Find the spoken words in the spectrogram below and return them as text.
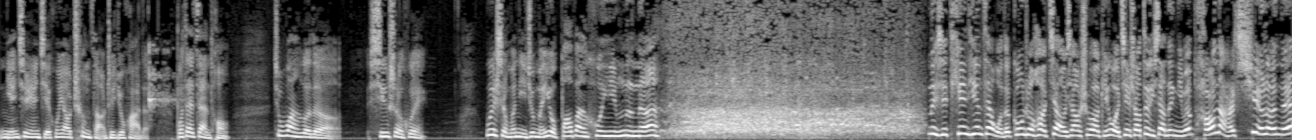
年轻人结婚要趁早这句话的，不太赞同。就万恶的新社会。为什么你就没有包办婚姻了呢？那些天天在我的公众号叫嚣说要给我介绍对象的，你们跑哪儿去了呢？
